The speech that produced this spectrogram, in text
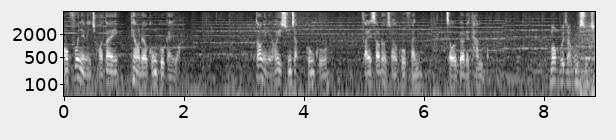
我歡迎你坐低聽我哋嘅供股計劃。當然你可以選擇唔供股，但你手頭上嘅股份就會俾我哋攤薄。我唔會就咁算數。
